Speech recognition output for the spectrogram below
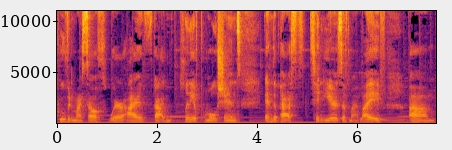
proven myself where I've gotten plenty of promotions in the past 10 years of my life. Um,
